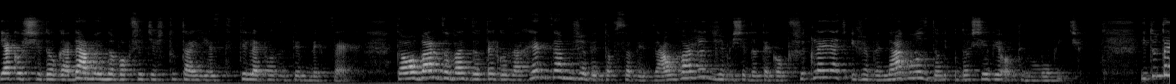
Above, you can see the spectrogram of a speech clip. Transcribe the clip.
jakoś się dogadamy, no bo przecież tutaj jest tyle pozytywnych cech. To bardzo Was do tego zachęcam, żeby to w sobie zauważać, żeby się do tego przyklejać i żeby na głos do, do siebie o tym mówić. I tutaj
